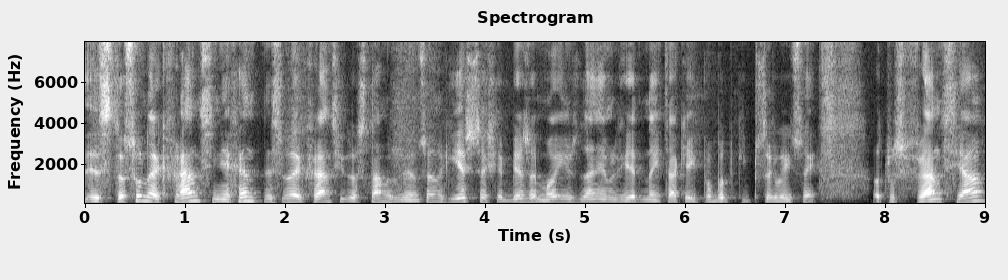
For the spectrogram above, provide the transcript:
y, stosunek Francji, niechętny stosunek Francji do Stanów Zjednoczonych jeszcze się bierze moim zdaniem z jednej takiej pobudki psychologicznej. Otóż Francja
